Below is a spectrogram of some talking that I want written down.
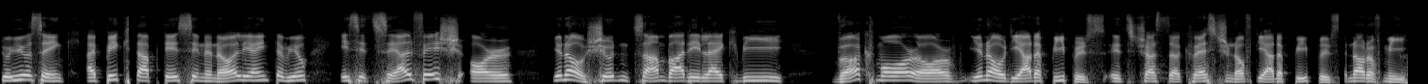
do you think? I picked up this in an earlier interview? Is it selfish or you know shouldn't somebody like me work more or you know the other people's? It's just a question of the other people's not of me.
